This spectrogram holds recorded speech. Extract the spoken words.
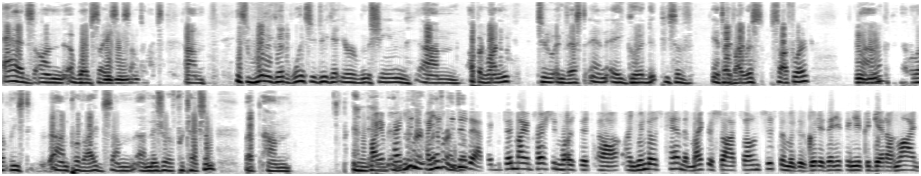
ads on uh, websites Mm-hmm. sometimes. Um, it's really good once you do get your machine um, up and running to invest in a good piece of antivirus software. Mm-hmm. Um, that will at least um, provide some uh, measure of protection, but um, and, My and- and impression, whatever- I whatever used to do up- that, but then my impression was that uh, on Windows 10, that Microsoft's own system was as good as anything you could get online.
